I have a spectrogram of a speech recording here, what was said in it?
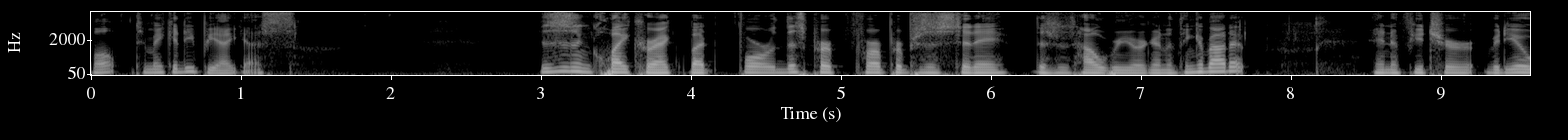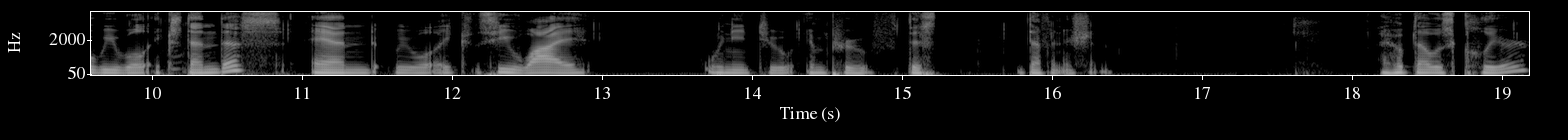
well, to make a DP, I guess. This isn't quite correct, but for this pur- for our purposes today, this is how we are going to think about it. In a future video, we will extend this and we will ex- see why we need to improve this definition. I hope that was clear.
